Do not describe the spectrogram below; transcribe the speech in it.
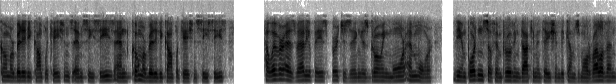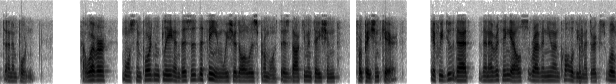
comorbidity complications, MCCs, and comorbidity complications, CCs. However, as value-based purchasing is growing more and more, the importance of improving documentation becomes more relevant and important. However, most importantly, and this is the theme we should always promote, is documentation for patient care. If we do that, then everything else, revenue and quality metrics, will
